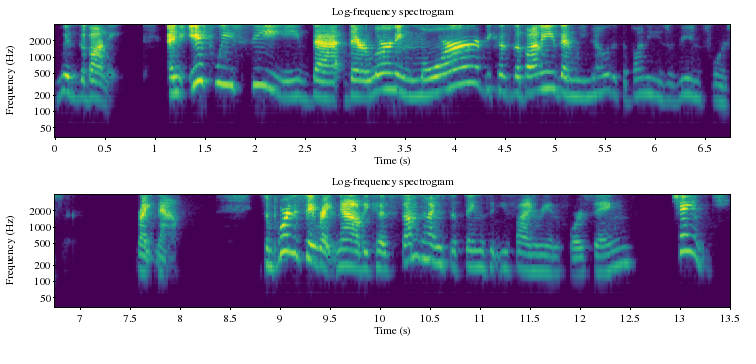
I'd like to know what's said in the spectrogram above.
with the bunny. And if we see that they're learning more because the bunny, then we know that the bunny is a reinforcer right now. It's important to say right now because sometimes the things that you find reinforcing change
